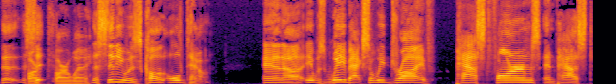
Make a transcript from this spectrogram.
The the, Far far away. the city was called Old Town, and uh, it was way back. So we drive past farms and past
